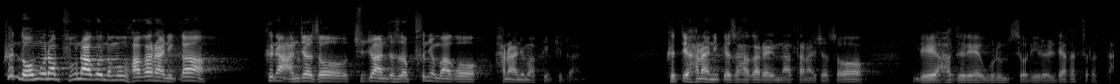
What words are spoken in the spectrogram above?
그 너무나 분하고 너무 화가 나니까 그냥 앉아서 주저앉아서 푸념하고 하나님 앞에 기도하는. 그때 하나님께서 하가라에 나타나셔서 내 아들의 울음소리를 내가 들었다.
